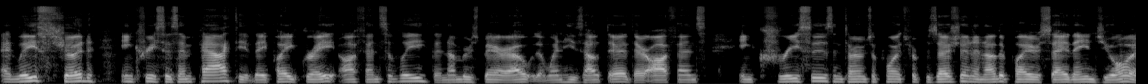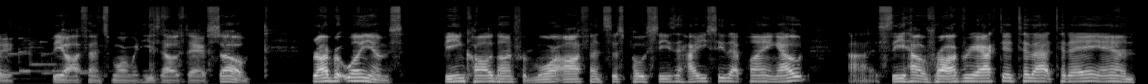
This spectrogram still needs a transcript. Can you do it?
at least should increase his impact. They play great offensively. The numbers bear out that when he's out there, their offense increases in terms of points per possession, and other players say they enjoy the offense more when he's out there. So, Robert Williams, being called on for more offense this postseason. How do you see that playing out? Uh, see how Rob reacted to that today and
